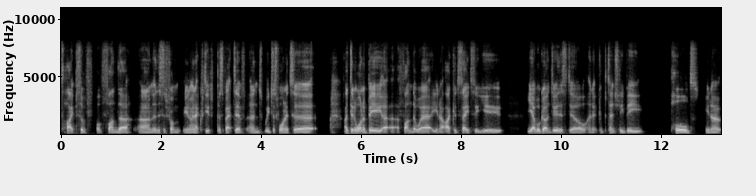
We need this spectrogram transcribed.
types of, of funder, um, and this is from you know an equity perspective. And we just wanted to. I didn't want to be a, a funder where you know I could say to you, yeah, we'll go and do this deal, and it could potentially be pulled you know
